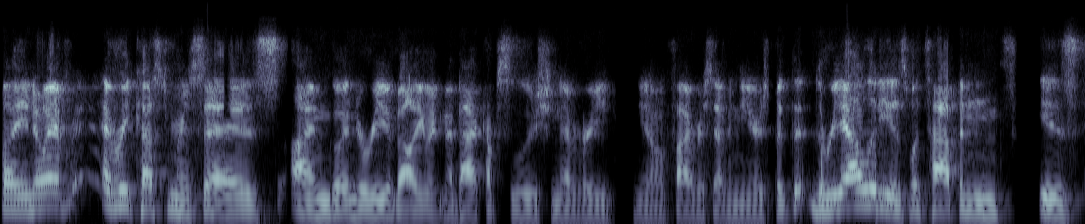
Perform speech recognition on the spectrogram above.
Well, you know, every, every customer says, I'm going to reevaluate my backup solution every, you know, five or seven years. But the, the reality is what's happened is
